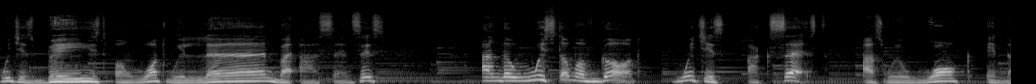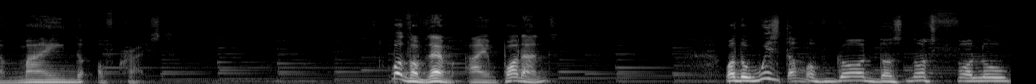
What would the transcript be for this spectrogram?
which is based on what we learn by our senses, and the wisdom of God, which is accessed as we walk in the mind of Christ. Both of them are important. But the wisdom of God does not follow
